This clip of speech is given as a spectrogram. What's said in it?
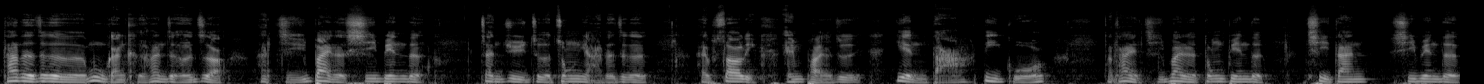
他的这个木杆可汗这儿子啊，他击败了西边的占据这个中亚的这个 Hypsalic Empire，就是燕达帝国。那他也击败了东边的契丹，西边的。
